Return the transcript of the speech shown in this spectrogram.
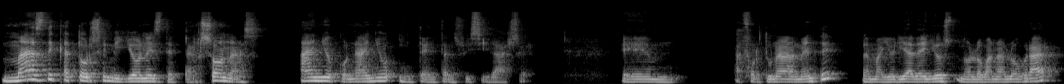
más de 14 millones de personas año con año intentan suicidarse. Em, afortunadamente, la mayoría de ellos no lo van a lograr,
